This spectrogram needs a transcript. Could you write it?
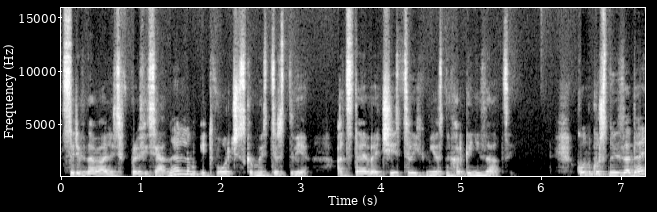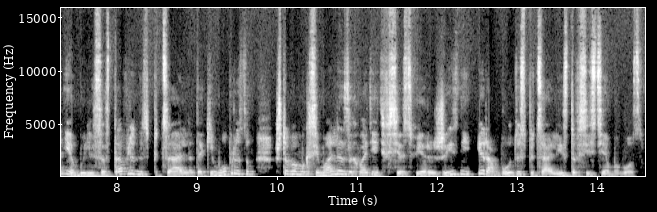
соревновались в профессиональном и творческом мастерстве, отстаивая честь своих местных организаций. Конкурсные задания были составлены специально таким образом, чтобы максимально захватить все сферы жизни и работы специалистов системы ВОЗ.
